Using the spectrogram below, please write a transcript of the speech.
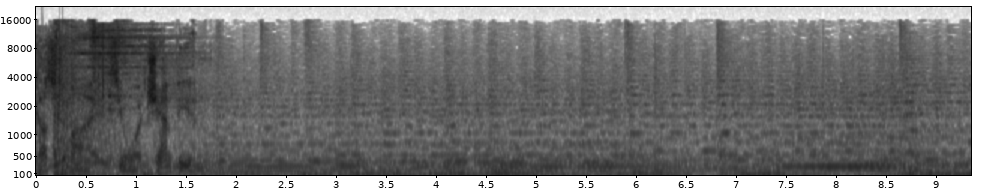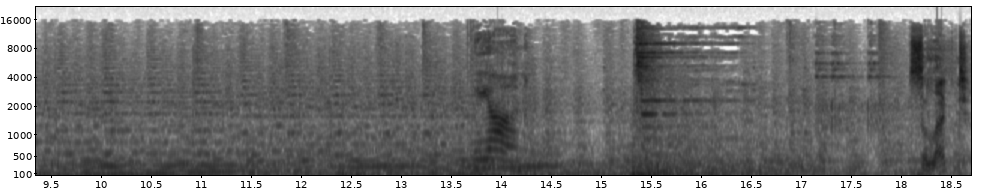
Customize your champion. Lian. Select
